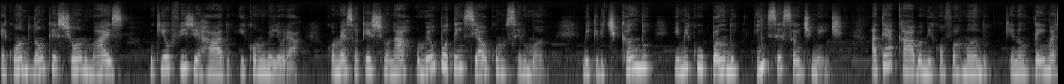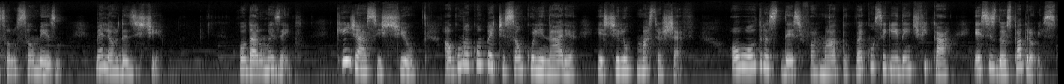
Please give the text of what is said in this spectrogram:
É quando não questiono mais o que eu fiz de errado e como melhorar. Começo a questionar o meu potencial como ser humano, me criticando e me culpando incessantemente. Até acaba me conformando que não tem mais solução mesmo. Melhor desistir. Vou dar um exemplo. Quem já assistiu alguma competição culinária estilo Masterchef ou outras desse formato vai conseguir identificar esses dois padrões.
